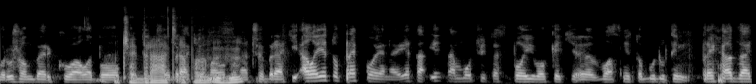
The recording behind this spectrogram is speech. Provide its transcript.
Ružomberku alebo Čebrať, alebo mm-hmm. na Čebrati. Ale je to prepojené, je, ta, je tam určité spojivo, keď e, vlastne to budú tým prechádzať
